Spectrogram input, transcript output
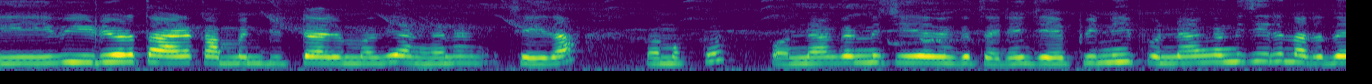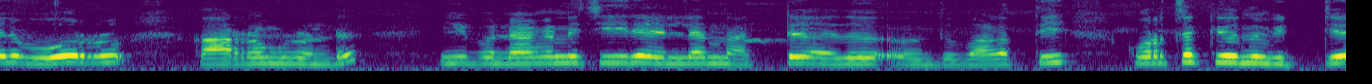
ഈ വീഡിയോയുടെ താഴെ കമന്റ് ഇട്ടാലും മതി. അങ്ങനെ ചെയ്താൽ നമുക്ക് പൊന്നാങ്കണ്ണി ചീര നിങ്ങൾക്ക് തരികയും ചെയ്യാം പിന്നെ ഈ പൊന്നാങ്കണ്ണി ചീര നടുന്നതിന് വേറൊരു കാരണം കൂടെ ഈ പൊന്നാങ്കണ്ണി ചീര എല്ലാം നട്ട് അത് വളർത്തി കുറച്ചൊക്കെ ഒന്ന് വിറ്റ്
